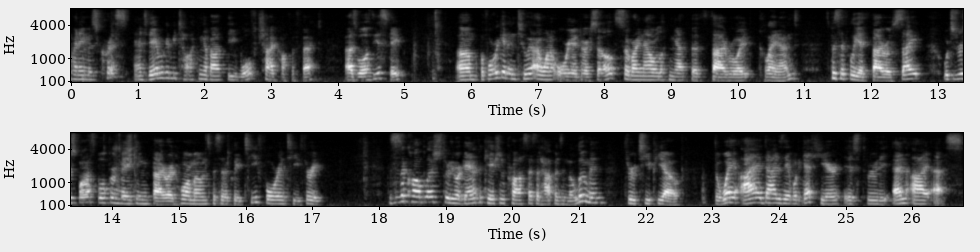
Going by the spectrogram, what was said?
My name is Chris, and today we're going to be talking about the Wolff-Chaikoff effect, as well as the escape. Um, before we get into it, I want to orient ourselves. So right now we're looking at the thyroid gland, specifically a thyrocyte, which is responsible for making thyroid hormones, specifically T4 and T3. This is accomplished through the organification process that happens in the lumen through TPO. The way iodide is able to get here is through the NIS,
